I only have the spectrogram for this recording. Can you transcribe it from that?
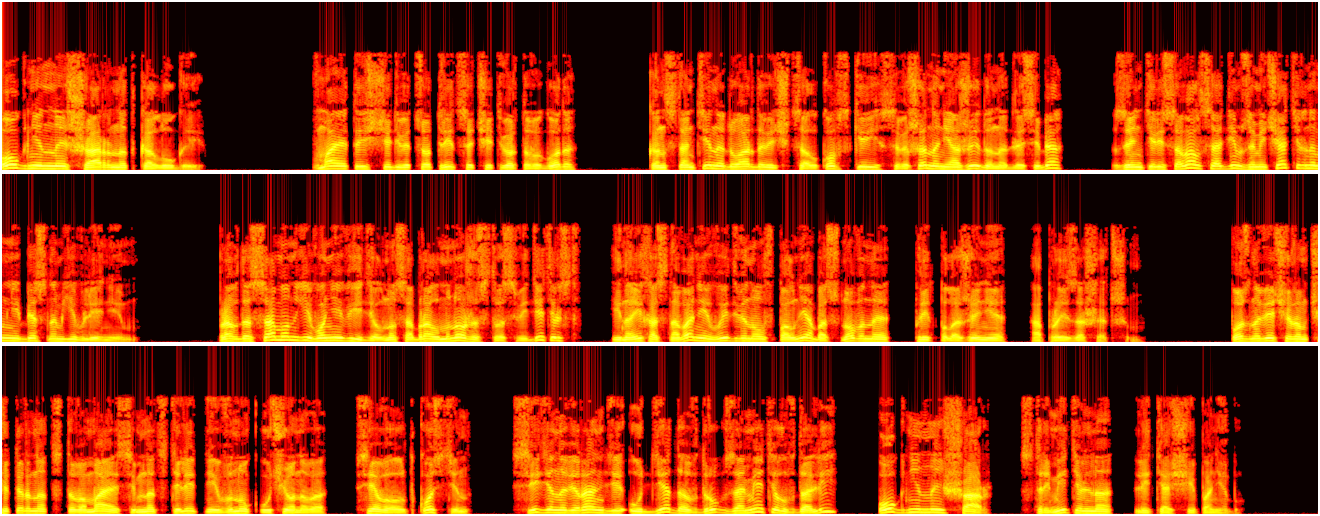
Огненный шар над Калугой. В мае 1934 года Константин Эдуардович Циолковский совершенно неожиданно для себя заинтересовался одним замечательным небесным явлением. Правда, сам он его не видел, но собрал множество свидетельств и на их основании выдвинул вполне обоснованное предположение о произошедшем. Поздно вечером 14 мая 17-летний внук ученого Всеволод Костин, сидя на веранде у деда, вдруг заметил вдали огненный шар, стремительно летящий по небу.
